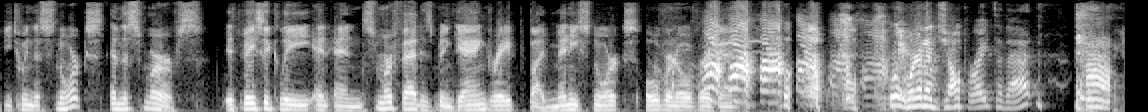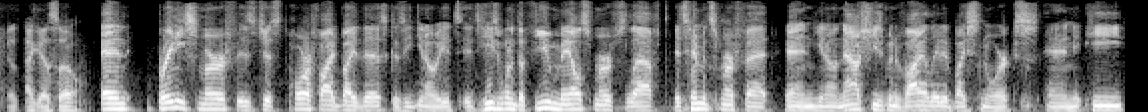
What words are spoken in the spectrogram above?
between the Snorks and the Smurfs, it's basically and and Smurfette has been gang raped by many Snorks over and over again. Wait, we're gonna jump right to that. I guess so. and Brainy Smurf is just horrified by this because he, you know, it's, it's he's one of the few male Smurfs left. It's him and Smurfette, and you know now she's been violated by Snorks, and he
